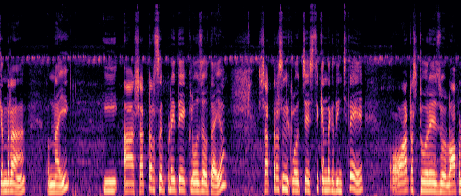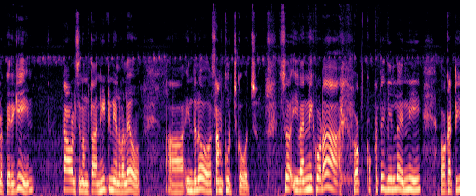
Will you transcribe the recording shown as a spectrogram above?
కిందన ఉన్నాయి. ఈ ఆ షట్టర్స్ ఎప్పుడైతే క్లోజ్ అవుతాయో షట్టర్స్ని క్లోజ్ చేస్తే కిందకి దించితే వాటర్ స్టోరేజ్ లోపల పెరిగి కావలసినంత నీటి నిల్వలో ఇందులో సమకూర్చుకోవచ్చు. సో ఇవన్నీ కూడా ఒక్కొక్కటి దీనిలో ఎన్ని? ఒకటి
